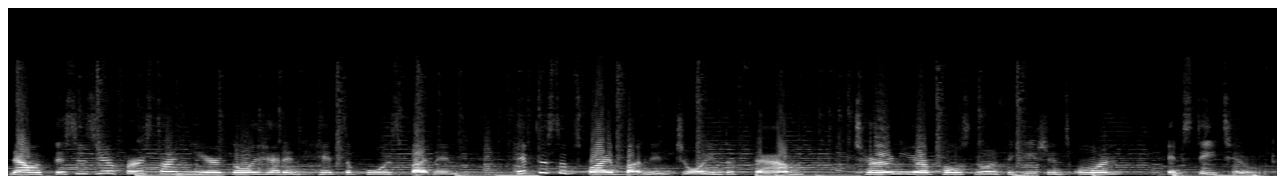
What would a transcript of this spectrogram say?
Now if this is your first time here go ahead and hit the pause button, hit the subscribe button and join the fam, turn your post notifications on and stay tuned.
